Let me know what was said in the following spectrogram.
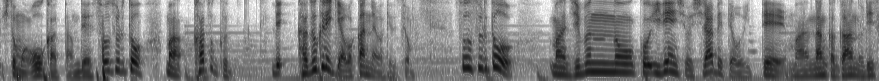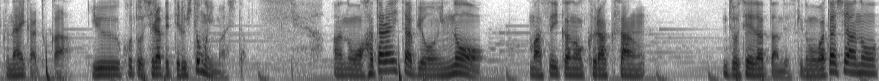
人も多かったんでそうすると、まあ、家族家族歴は分かんないわけですよ。そうすると、まあ、自分のこう遺伝子を調べておいて、まあ、なんかがんのリスクないかとかいうことを調べてる人もいました。あの働いてた病院の麻酔科のクラクさん女性だったんですけども私あの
